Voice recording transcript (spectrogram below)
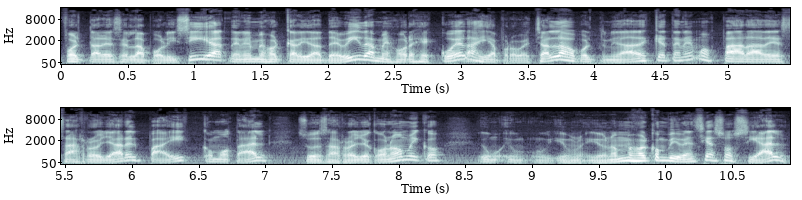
fortalecer la policía, tener mejor calidad de vida, mejores escuelas y aprovechar las oportunidades que tenemos para desarrollar el país como tal, su desarrollo económico y, una mejor convivencia social.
